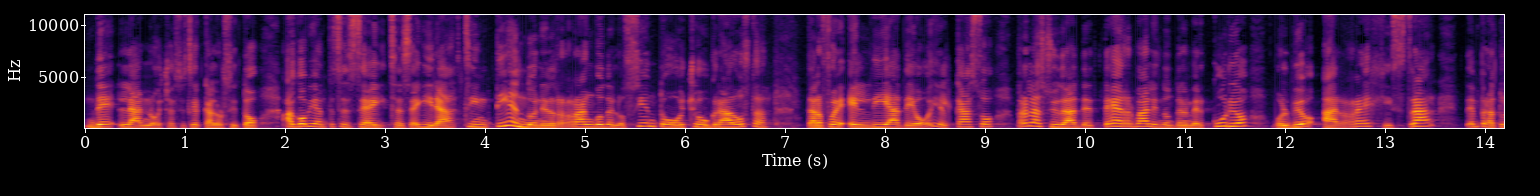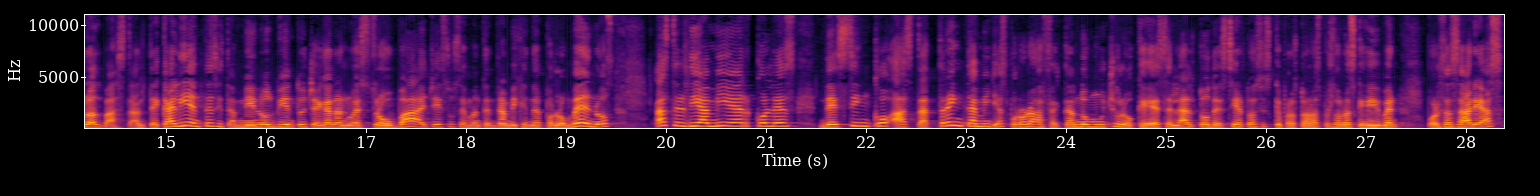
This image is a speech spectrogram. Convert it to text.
de la noche. Así es que el calorcito agobiante se, se seguirá sintiendo en el rango de los 108 grados. Tal fue el día de hoy el caso para la ciudad de Terbal, en donde el mercurio volvió a registrar temperaturas bastante calientes y también los vientos llegan a nuestro valle. Eso se mantendrán vigentes por lo menos hasta el día miércoles de 5 hasta 30 millas por hora, afectando mucho lo que es el alto desierto. Así es que para todas las personas que viven por esas áreas,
